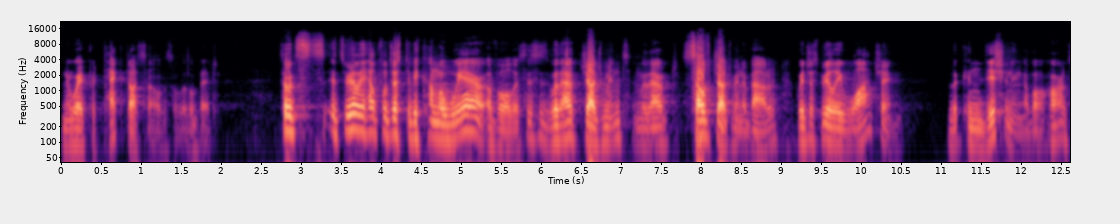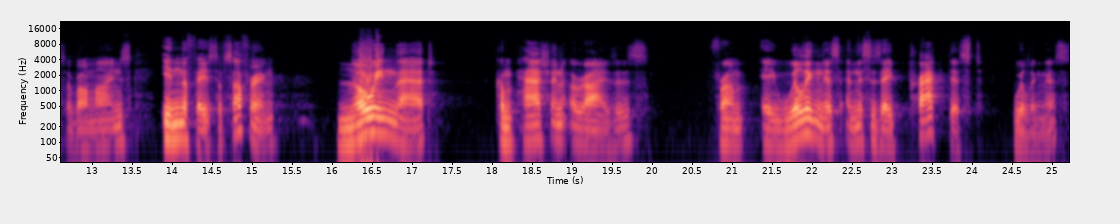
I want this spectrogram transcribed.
in a way, protect ourselves a little bit. So it's, it's really helpful just to become aware of all this. This is without judgment and without self judgment about it. We're just really watching the conditioning of our hearts, of our minds in the face of suffering, knowing that compassion arises from a willingness, and this is a practiced willingness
